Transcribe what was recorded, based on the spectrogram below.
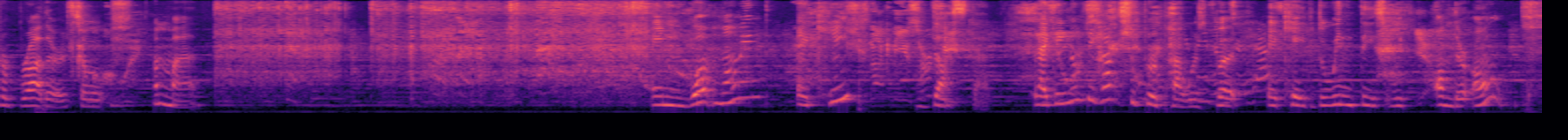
her brother, so I'm mad. And in what moment a cape She's not gonna use her does that. Like I know they have superpowers, but a cape doing this with on their own, pff,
